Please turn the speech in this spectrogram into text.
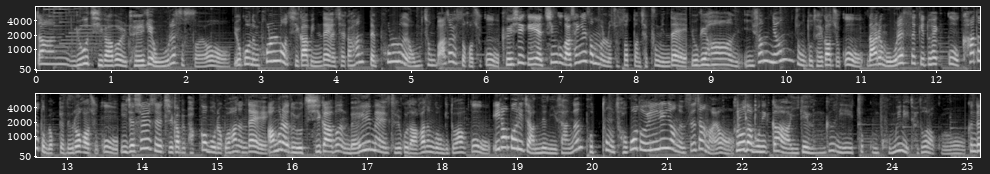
짠! 요 지갑을 되게 오래 썼어요. 요거는 폴로 지갑인데 제가 한때 폴로에 엄청 빠져있어가지고 그 시기에 친구가 생일 선물로 줬었던 제품인데 요게 한 2, 3년 정도 돼가지고 나름 오래 쓰기도 했고 카드도 몇 개 늘어가지고 이제 슬슬 지갑을 바꿔 보려고 하는데 아무래도 요 지갑은 매일매일 들고 나가는 거기도 하고 잃어버리지 않는 이상은 보통 적어도 1, 2년은 쓰잖아요. 그러다 보니까 이게 은근히 조금 고민이 되더라고요. 근데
